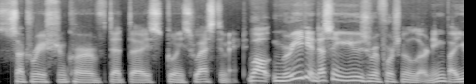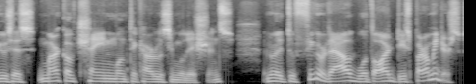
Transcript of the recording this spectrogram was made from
saturation curve that uh, is going to estimate. Well, Meridian doesn't use reinforcement learning, but uses Markov chain Monte Carlo simulations in order to figure out what are these parameters.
